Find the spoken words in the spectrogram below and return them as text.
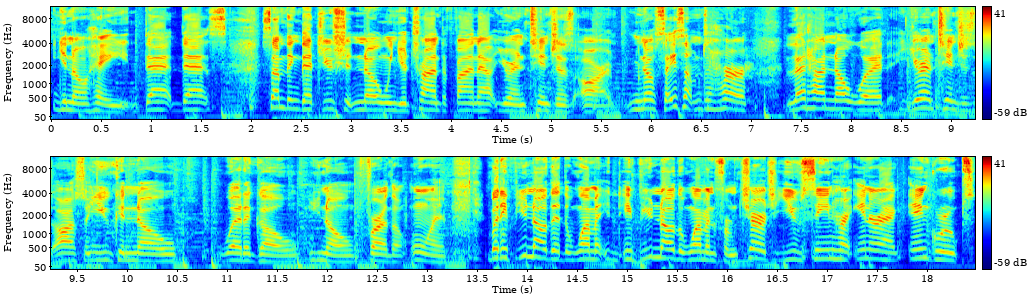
You know, hey, that that's something that you should know when you're trying to find out your intentions are. You know, say something to her, let her know what your intentions are, so you can know where to go, you know, further on. But if you know that the woman, if you know the woman from church, you've seen her interact in groups,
